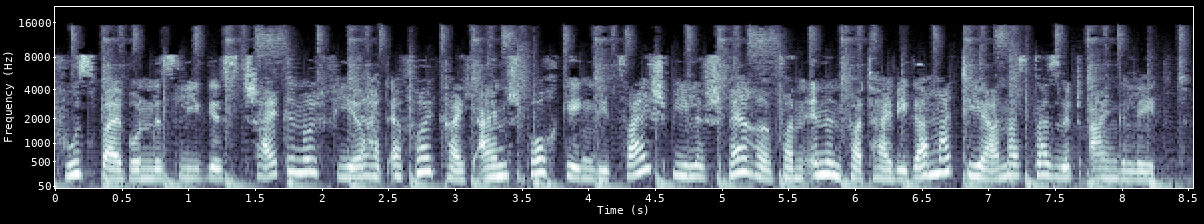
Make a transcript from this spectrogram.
Fußball-Bundesligist Schalke 04 hat erfolgreich Einspruch gegen die Zwei-Spiele-Sperre von Innenverteidiger Matija Nastasic eingelegt.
